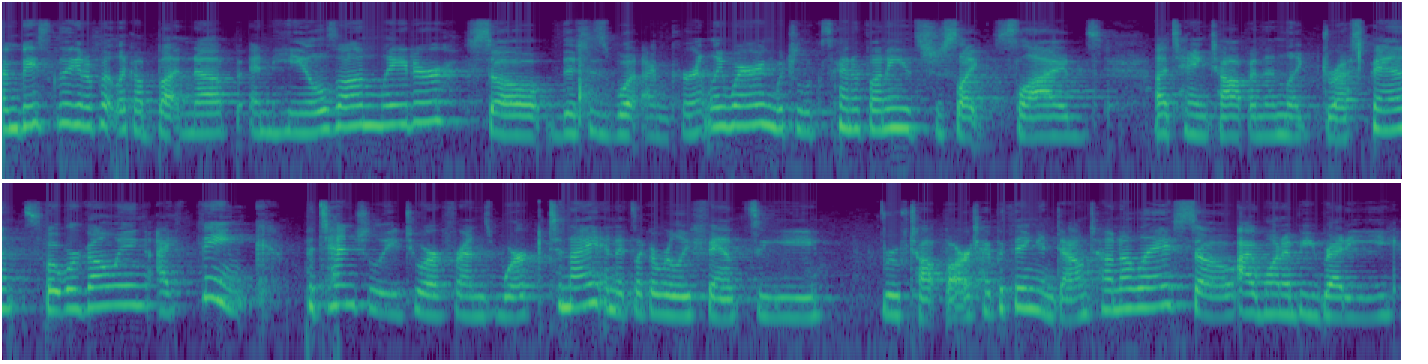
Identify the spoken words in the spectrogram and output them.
I'm basically gonna put like a button up and heels on later. So this is what I'm currently wearing, which looks kind of funny. It's just like slides, a tank top, and then like dress pants. But we're going, I think, potentially to our friend's work tonight, and it's like a really fancy rooftop bar type of thing in downtown LA. So I wanna be ready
